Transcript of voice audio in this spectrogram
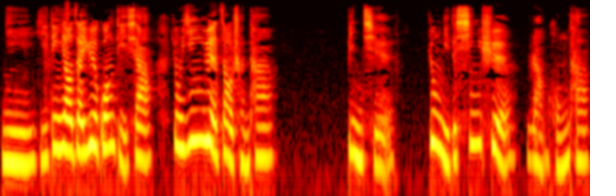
你一定要在月光底下用音乐造成它，并且用你的心血染红它。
